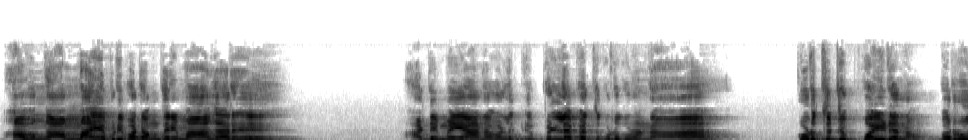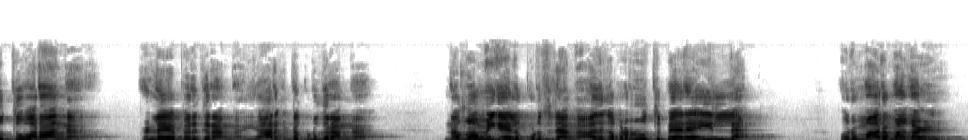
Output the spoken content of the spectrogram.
அவங்க அம்மா எப்படிப்பட்டவங்க தெரியுமா? ஆகாரு. அடிமையானவளுக்கு பிள்ளை பெற்று கொடுக்கணும்னா கொடுத்துட்டு போயிடணும். இப்போ ரூத்து வராங்க. பிள்ளைய பெருக்கிறாங்க. யார்கிட்ட கொடுக்குறாங்க? நகோமி கையில் கொடுத்துட்டாங்க. அதுக்கப்புறம் ரூத்து பேரே இல்லை. ஒரு மருமகள்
